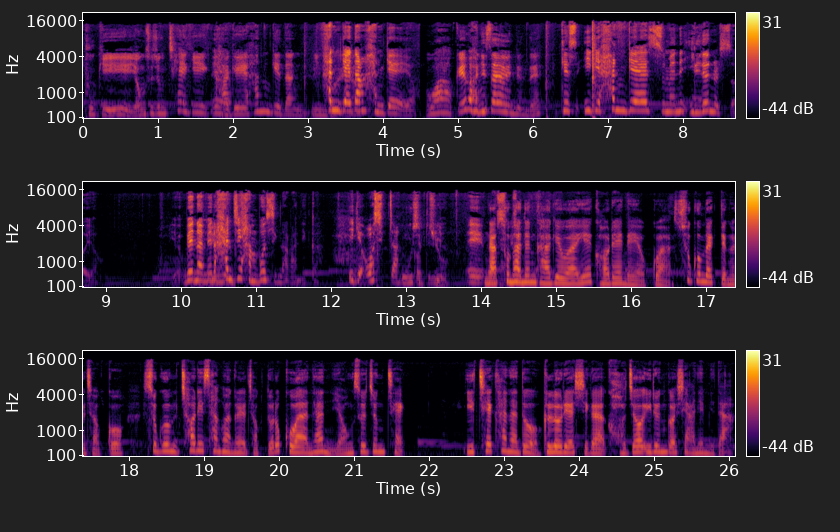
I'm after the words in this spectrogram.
북이 영수증 책이 네. 가게 한 개당인 한 거예요? 개당 한 개예요. 와, 꽤 많이 쌓여 있는데. 그래서 이게 한 개 쓰면은 1년을 써요. 왜냐면 한 주에 한 번씩 나가니까. 이게 50장이거든요. 50주. 예, 납품하는 가게와의 거래 내역과 수금액 등을 적고 수금 처리 상황을 적도록 고안한 영수증 책. 이 책 하나도 글로리아 씨가 거저 이룬 것이 아닙니다.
